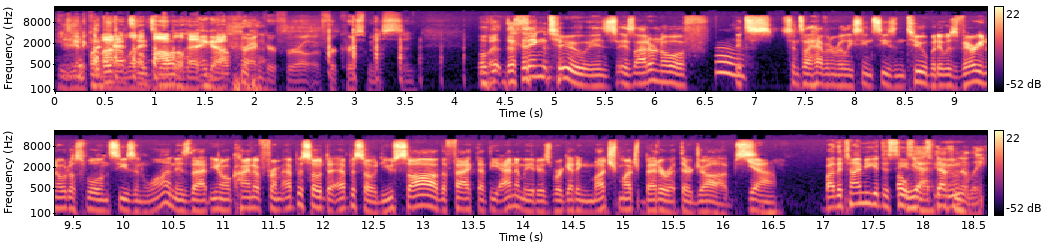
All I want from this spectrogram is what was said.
he's going to come Like out a little sounds more bobblehead Lego. nutcracker for for Christmas. And, Well, the, the thing too is is I don't know if it's since I haven't really seen season two, but it was very noticeable in season one. Is that you know kind of from episode to episode, you saw the fact that the animators were getting much much better at their jobs. Yeah. By the time you get to season, Oh season yeah, two, definitely.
